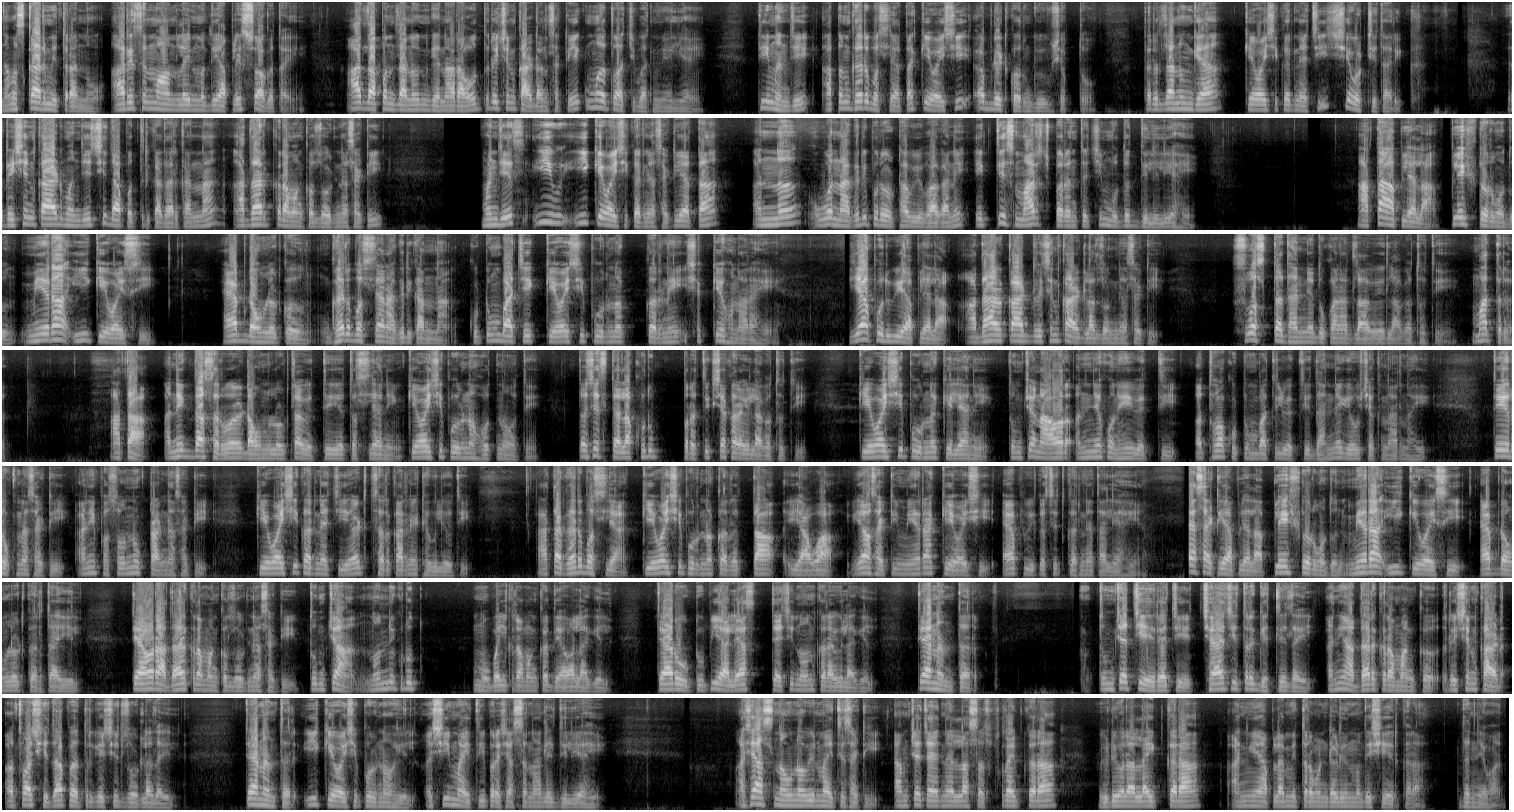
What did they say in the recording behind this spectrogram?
नमस्कार मित्रांनो R S N ऑनलाईनमध्ये आपले स्वागत आहे. आज आपण जाणून घेणार आहोत रेशन कार्डांसाठी एक महत्त्वाची बातमी आली आहे. ती म्हणजे आपण घर बसल्या आता के वाय सी अपडेट करून घेऊ शकतो. तर जाणून घ्या के वाय सी करण्याची शेवटची तारीख. रेशन कार्ड म्हणजे शिधापत्रिकाधारकांना आधार क्रमांक जोडण्यासाठी म्हणजेच e e K Y C करण्यासाठी आता अन्न व नागरी पुरवठा विभागाने एकतीस मार्चपर्यंतची मुदत दिलेली आहे. आता आपल्याला प्ले स्टोअरमधून Mera e K Y C app download करून घरबसल्या नागरिकांना कुटुंबाचे के वाय सी पूर्ण करणे शक्य होणार आहे. यापूर्वी आपल्याला आधार कार्ड रेशन कार्डला जोडण्यासाठी स्वस्त धान्य दुकानात लावे लागत होते. मात्र आता अनेकदा सर्व्हर डाउनलोडचा व्यत्यय येत असल्याने के वाय सी पूर्ण होत नव्हते. तसेच त्याला खूप प्रतीक्षा करावी लागत होती. के वाय सी पूर्ण केल्याने तुमच्या नावावर अन्य कोणीही व्यक्ती अथवा कुटुंबातील व्यक्ती धान्य घेऊ शकणार नाही. ते रोखण्यासाठी आणि फसवणूक टाळण्यासाठी के वाय सी करण्याची अट सरकारने ठेवली होती. आता घर बसल्या के वाय सी पूर्ण करता यावा यासाठी मेरा के वाय सी ॲप विकसित करण्यात आले आहे. त्यासाठी आपल्याला प्ले स्टोअरमधून Mera e K Y C app download करता येईल. त्यावर आधार क्रमांक जोडण्यासाठी तुमच्या नोंदणीकृत मोबाईल क्रमांक द्यावा लागेल. त्यावर ओ टी पी आल्यास त्याची नोंद करावी लागेल. त्यानंतर तुमच्या चेहऱ्याचे छायाचित्र घेतले जाईल आणि आधार क्रमांक रेशन कार्ड अथवा शिधापत्रिकेशी जोडला जाईल. त्यानंतर ई के वाय सी पूर्ण होईल अशी माहिती प्रशासनाने दिली आहे. अशाच नवनवीन माहितीसाठी आमच्या चॅनलला सबस्क्राईब करा व्हिडिओला लाईक करा आणि आपल्या मित्रमंडळींमध्ये शेअर करा. धन्यवाद.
